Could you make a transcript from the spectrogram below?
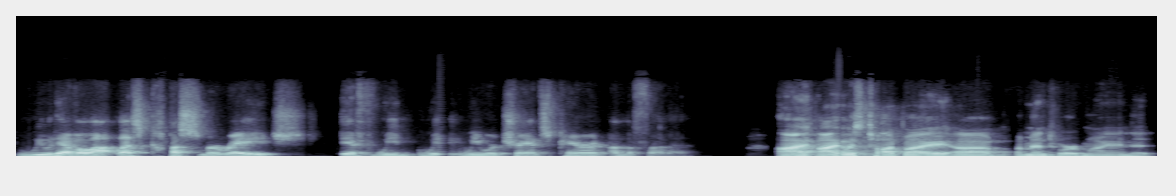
we would have a lot less customer rage if we, we, we were transparent on the front end. I, I was taught by uh, a mentor of mine that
